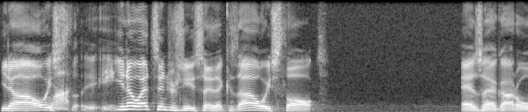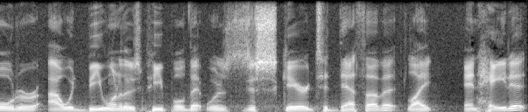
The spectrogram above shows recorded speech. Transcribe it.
You know, I always, Philosophy. you know, that's interesting you say that because I always thought as I got older, I would be one of those people that was just scared to death of it, like, and hate it.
